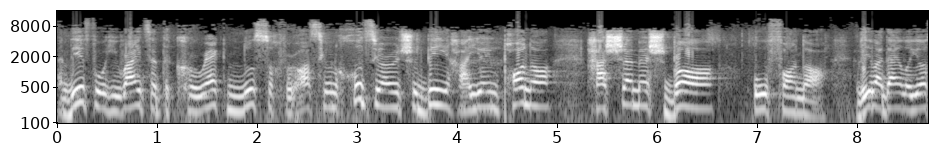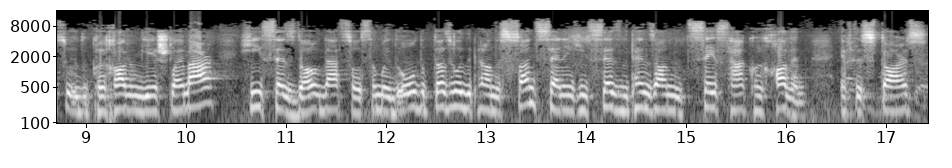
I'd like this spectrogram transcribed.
and therefore he writes that the correct nusach for us here in should be hayom pana hashemesh ba ufana. He says though not so. Somebody it all doesn't really depend on the sun setting. He says it depends on the tseis hakoychavim. If the stars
